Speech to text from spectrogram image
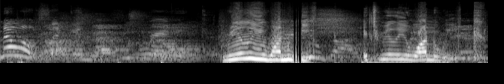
millisecond break. really one week. It's really one week.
